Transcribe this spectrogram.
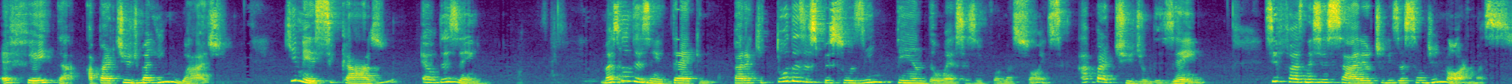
é feita a partir de uma linguagem, que nesse caso é o desenho. Mas no desenho técnico, para que todas as pessoas entendam essas informações a partir de um desenho, se faz necessária a utilização de normas.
